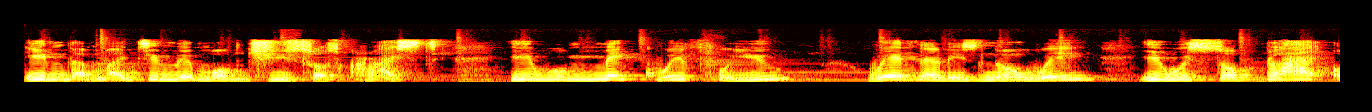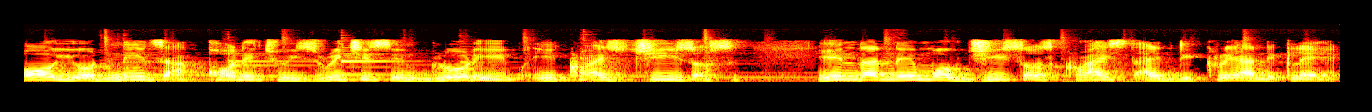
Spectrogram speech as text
In the mighty name of Jesus Christ, He will make way for you where there is no way, He will supply all your needs according to His riches in glory in Christ Jesus. In the name of Jesus Christ, I decree and declare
